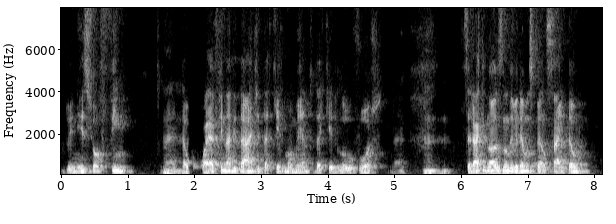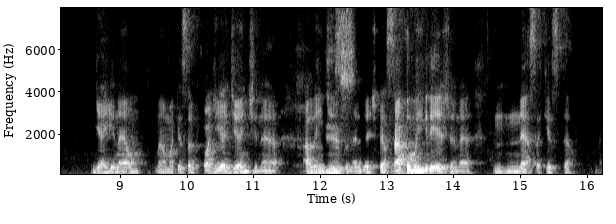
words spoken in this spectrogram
do início ao fim. Né? Uhum. Então, qual é a finalidade daquele momento, daquele louvor? Né? Uhum. Será que nós não deveríamos pensar, então, e aí, né, um, é uma questão que pode ir adiante, né, além disso, Isso. né, a gente pensar como igreja, né, nessa questão. Né?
